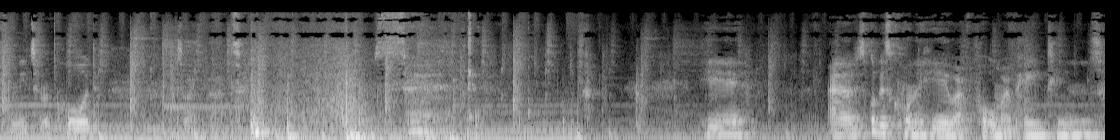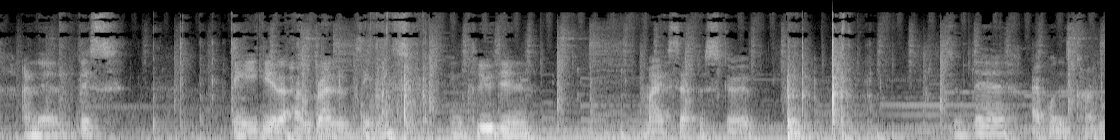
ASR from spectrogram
for me to record. It's like that. So here and I just got this corner here where I've put all my paintings and then this thingy here that has random things, including my stethoscope. So there, iPod is currently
